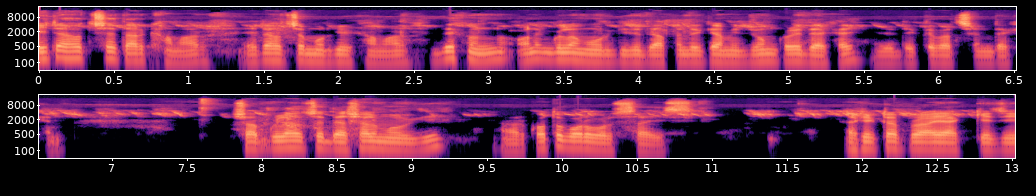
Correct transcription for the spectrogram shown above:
এইটা হচ্ছে তার খামার, এটা হচ্ছে মুরগির খামার। দেখুন, অনেকগুলা মুরগি যদি আপনাদেরকে আমি জুম করে দেখাই যে দেখতে পাচ্ছেন, দেখেন। সবগুলা হচ্ছে দেশাল মুরগি, আর কত বড় বড় সাইজ এক একটা প্রায় এক কেজি,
